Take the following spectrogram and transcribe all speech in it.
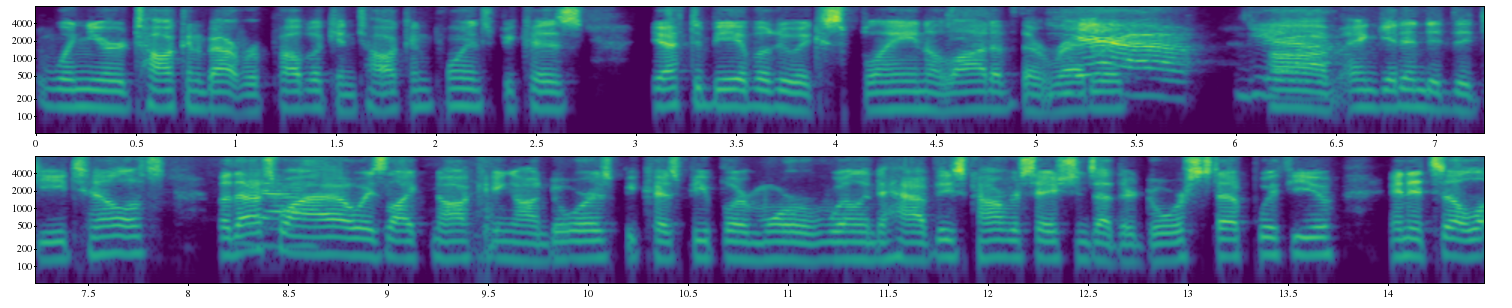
when you're talking about Republican talking points because you have to be able to explain a lot of the rhetoric yeah, yeah. Um, and get into the details. But that's yeah. why I always like knocking on doors because people are more willing to have these conversations at their doorstep with you, and it's a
